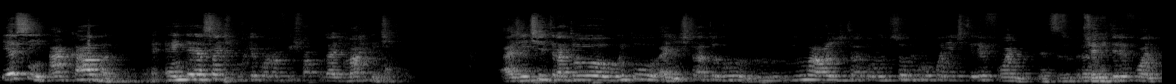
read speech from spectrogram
E assim, acaba. É interessante porque quando eu fiz faculdade de marketing, a gente tratou muito. A gente tratou. Em uma aula a gente tratou muito sobre componente de telefone, essas operações Sim. de telefone.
